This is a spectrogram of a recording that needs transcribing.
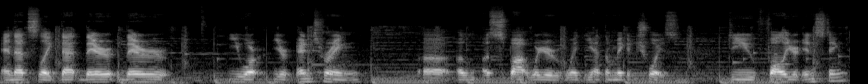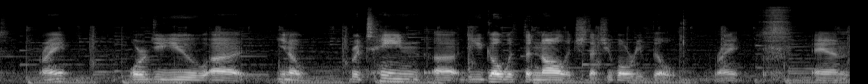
And that's like that. There, there, you are you're entering a, a, spot where you're where you have to make a choice. Do you follow your instinct, right, or do you uh, you know retain? Uh, do you go with the knowledge that you've already built, right? And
